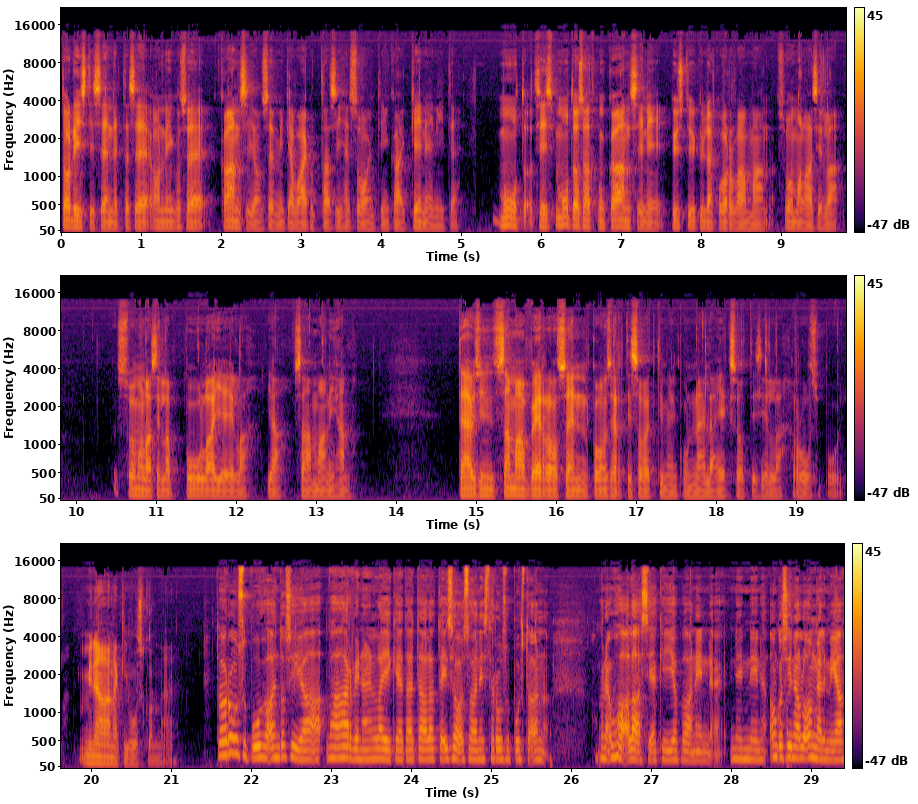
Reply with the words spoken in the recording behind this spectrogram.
todisti sen, että se on niin kuin se kansi on se, mikä vaikuttaa siihen sointiin kaikkein eniten muut, siis muut osat kuin kansi niin pystyy kyllä korvaamaan suomalaisilla, suomalaisilla puulajeilla ja saamaan ihan täysin saman verosen konserttisoittimen kuin näillä eksoottisilla ruusupuilla. Minä ainakin uskon näin. Tuo ruusupuu on tosiaan vähän harvinainen lajike ja taitaa olla, että iso osa niistä ruusupuista on, onko ne uhanalaisiakin jopa, niin, niin, niin onko siinä ollut ongelmia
